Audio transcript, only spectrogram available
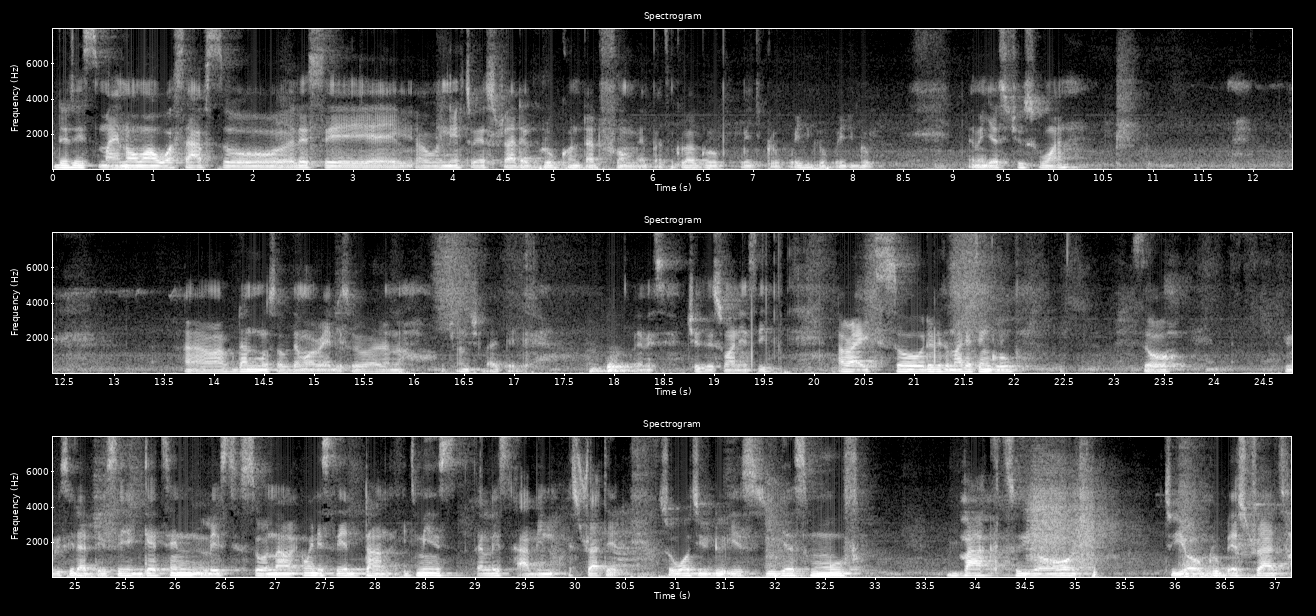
this is my normal WhatsApp. So let's say uh, we need to extract a group contact from a particular group. Which group? Which group? Which group? Let me just choose one. Uh, I've done most of them already, so I don't know which one should I pick. Let me see. choose this one and see. All right, so this is a marketing group. So you will see that they say getting list. So now when they say done, it means the list have been extracted. So what you do is you just move back to your to your group extract.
